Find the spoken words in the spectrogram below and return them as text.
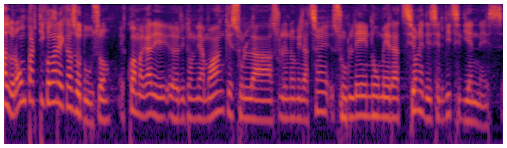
Allora, un particolare caso d'uso, e qua magari eh, ritorniamo anche sull'enumerazione sull dei servizi DNS.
